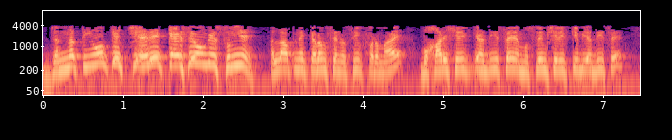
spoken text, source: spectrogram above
جنتیوں کے چہرے کیسے ہوں گے؟ سنیے۔ اللہ اپنے کرم سے نصیب فرمائے۔ بخاری شریف کی حدیث ہے، مسلم شریف کی بھی حدیث ہے۔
